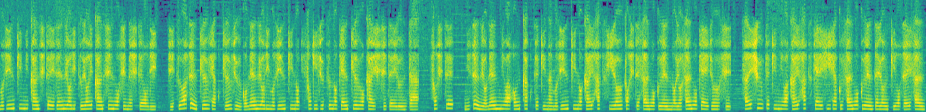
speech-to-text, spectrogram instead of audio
無人機に関して以前より強い関心を示しており、実は1995年より無人機の基礎技術の研究を開始しているんだ。そして、2004年には本格的な無人機の開発費用として3億円の予算を計上し、最終的には開発経費103億円で4機を生産。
